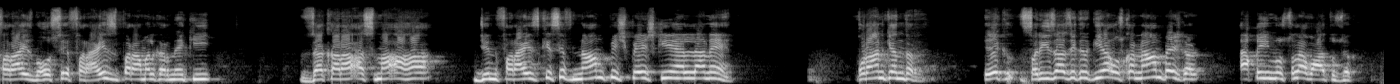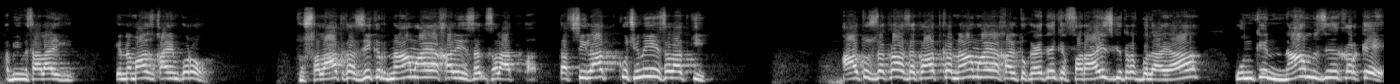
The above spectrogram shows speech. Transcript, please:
فرائض، بہت سے فرائض پر عمل کرنے کی۔ ذکر اسماء جن فرائض کے صرف نام پیش پیش کیے ہیں اللہ نے۔ قرآن کے اندر ایک فریضہ ذکر کیا، اس کا نام پیش کر۔ عقیم وات ابھی مثال آئے گی کہ نماز قائم کرو۔ تو سلاد کا ذکر نام آیا خالی سلاد کا۔ تفصیلات کچھ نہیں ہے سلاد کی۔ آت الزکا زکوٰۃ کا نام آیا خالی۔ تو کہتے ہیں کہ فرائض کی طرف بلایا، ان کے نام ذکر کر کے۔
